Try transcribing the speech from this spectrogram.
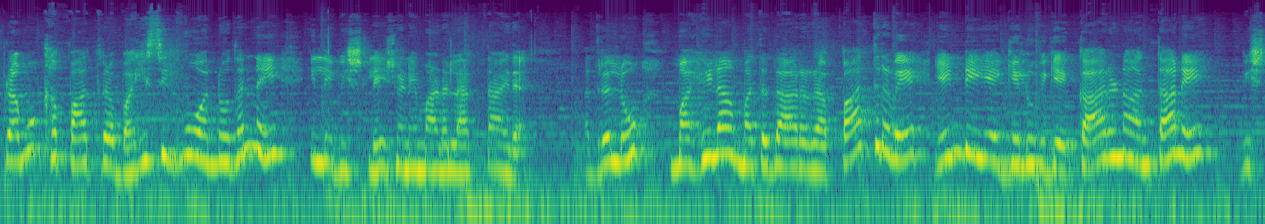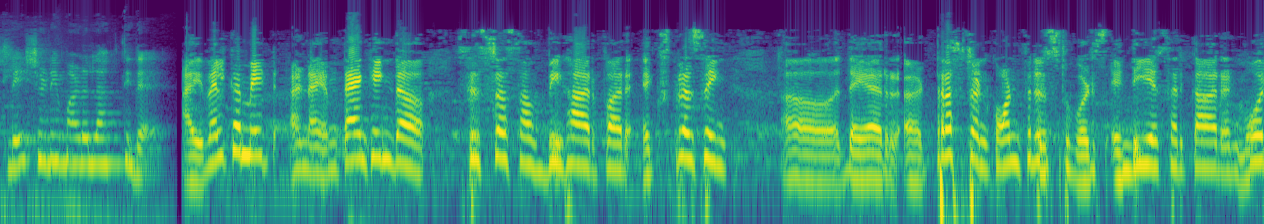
ಪ್ರಮುಖ ಪಾತ್ರ ವಹಿಸಿವು ಅನ್ನೋದನ್ನೇ ಇಲ್ಲಿ ವಿಶ್ಲೇಷಣೆ ಮಾಡಲಾಗ್ತಾ ಇದೆ. ಅದರಲ್ಲೂ ಮಹಿಳಾ ಮತದಾರರ ಪಾತ್ರವೇ ಎನ್ಡಿಎ ಗೆಲುವಿಗೆ ಕಾರಣ ಅಂತಾನೆ ವಿಶ್ಲೇಷಣೆ ಮಾಡಲಾಗ್ತಿದೆ I welcome it and I am thanking the sisters of Bihar for expressing uh, their uh, trust and confidence towards NDA Sarkar and more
